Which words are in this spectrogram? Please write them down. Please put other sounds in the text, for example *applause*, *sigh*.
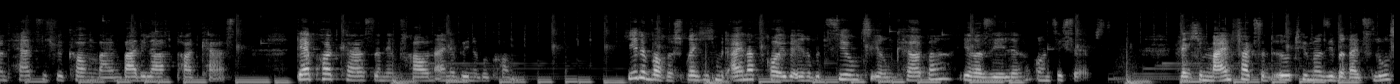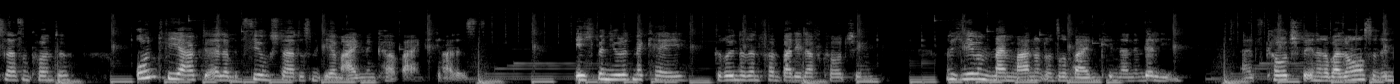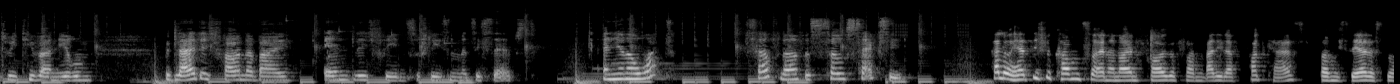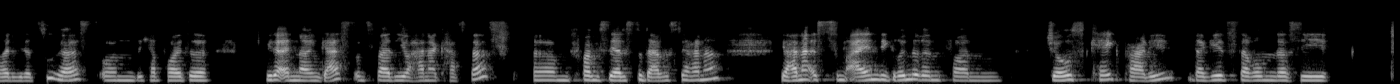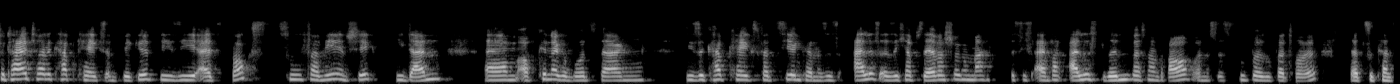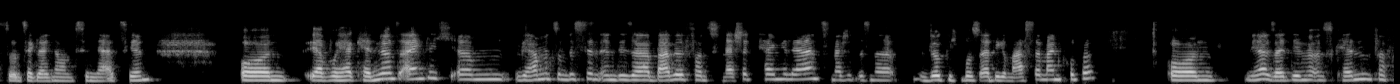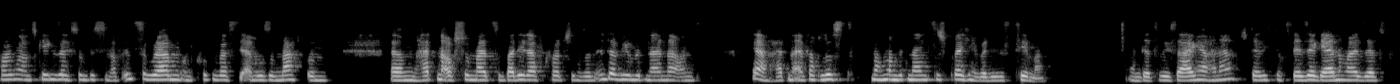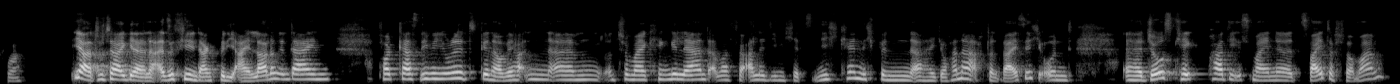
und herzlich willkommen beim Body Love Podcast. Der Podcast, in dem Frauen eine Bühne bekommen. Jede Woche spreche ich mit einer Frau über ihre Beziehung zu ihrem Körper, ihrer Seele und sich selbst. Welche Mindfucks und Irrtümer sie bereits loslassen konnte und wie ihr aktueller Beziehungsstatus mit ihrem eigenen Körper eigentlich gerade ist. Ich bin Judith McKay, Gründerin von Body Love Coaching und ich lebe mit meinem Mann und unseren beiden Kindern in Berlin. Als Coach für innere Balance und intuitive Ernährung begleite ich Frauen dabei, endlich Frieden zu schließen mit sich selbst. And you know what? Self-love is so sexy. Hallo, herzlich willkommen zu einer neuen Folge von Body Love Podcast. Ich freue mich sehr, dass du heute wieder zuhörst und ich habe heute wieder einen neuen Gast und zwar die Johanna Kaspers. Ähm, ich freue mich sehr, dass du da bist, Johanna. Johanna ist zum einen die Gründerin von Joe's Cake Party. Da geht es darum, dass sie total tolle Cupcakes entwickelt, die sie als Box zu Familien schickt, die dann ähm, auf Kindergeburtstagen diese Cupcakes verzieren können. Das ist alles, also ich habe es selber schon gemacht, es ist einfach alles drin, was man braucht und es ist super, super toll. Dazu kannst du uns ja gleich noch ein bisschen mehr erzählen. Und ja, woher kennen wir uns eigentlich? Ähm, wir haben uns so ein bisschen in dieser Bubble von Smash It kennengelernt. Smash It ist eine wirklich großartige Mastermind-Gruppe. Und ja, seitdem wir uns kennen, verfolgen wir uns gegenseitig so ein bisschen auf Instagram und gucken, was die andere so macht und ähm, hatten auch schon mal zu Body Love Coaching so ein Interview miteinander und ja, hatten einfach Lust, nochmal miteinander zu sprechen über dieses Thema. Und jetzt würde ich sagen, Johanna, stell dich doch sehr, sehr gerne mal selbst vor. Ja, total gerne. Also vielen Dank für die Einladung in deinen Podcast, liebe Judith. Genau, wir hatten ähm, uns schon mal kennengelernt, aber für alle, die mich jetzt nicht kennen, ich bin äh, Johanna, 38 und äh, Joe's Cake Party ist meine zweite Firma.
